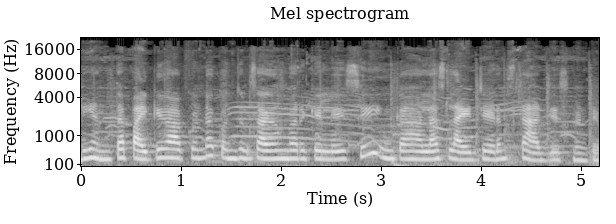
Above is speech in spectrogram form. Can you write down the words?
ఇది అంత పైకి కాకుండా కొంచెం సగం వరకు వెళ్ళేసి ఇంకా అలా స్లైడ్ చేయడం స్టార్ట్ చేసినట్టు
